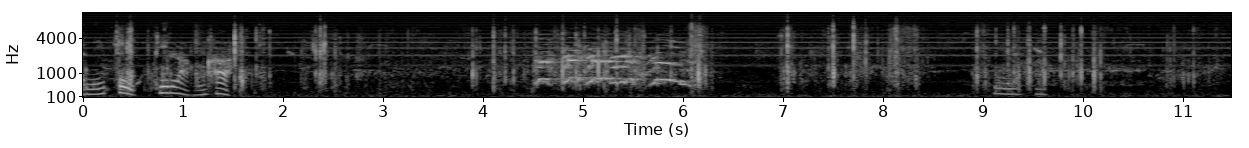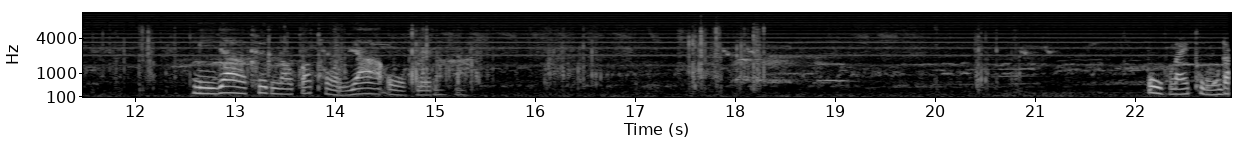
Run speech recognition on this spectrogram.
อันนี้ปลูกที่หลังค่ะ นี่นะคะ มีหญ้าขึ้นเราก็ถอนหญ้าออกเลยนะคะปลูกในถุงด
